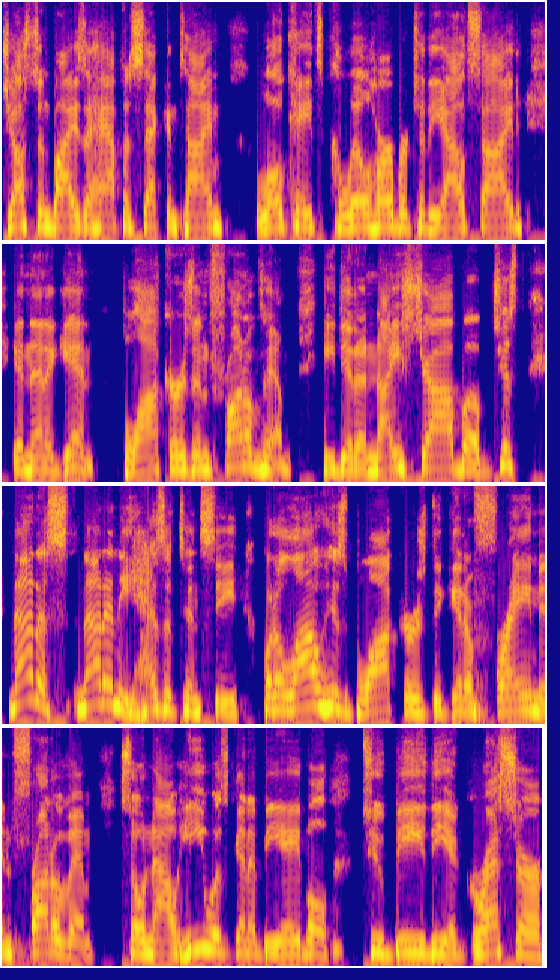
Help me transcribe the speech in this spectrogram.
Justin buys a half a second time, locates Khalil Herbert to the outside, and then again, blockers in front of him. He did a nice job of just not a not any hesitancy, but allow his blockers to get a frame in front of him. So now he was going to be able to be the aggressor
